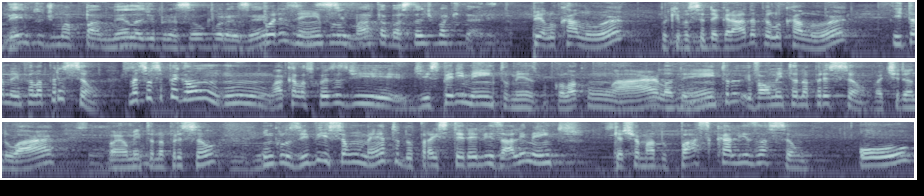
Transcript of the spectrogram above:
Dentro de uma panela de pressão, por exemplo, Por exemplo. se mata bastante bactéria. Então. Pelo calor, porque você degrada pelo calor e também pela pressão. Mas se você pegar um, um- aquelas coisas de, de experimento mesmo, coloca um ar lá dentro e vai aumentando a pressão, vai tirando o ar, vai aumentando a pressão. Inclusive, isso é um método para esterilizar alimentos, que é chamado pascalização. Ou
